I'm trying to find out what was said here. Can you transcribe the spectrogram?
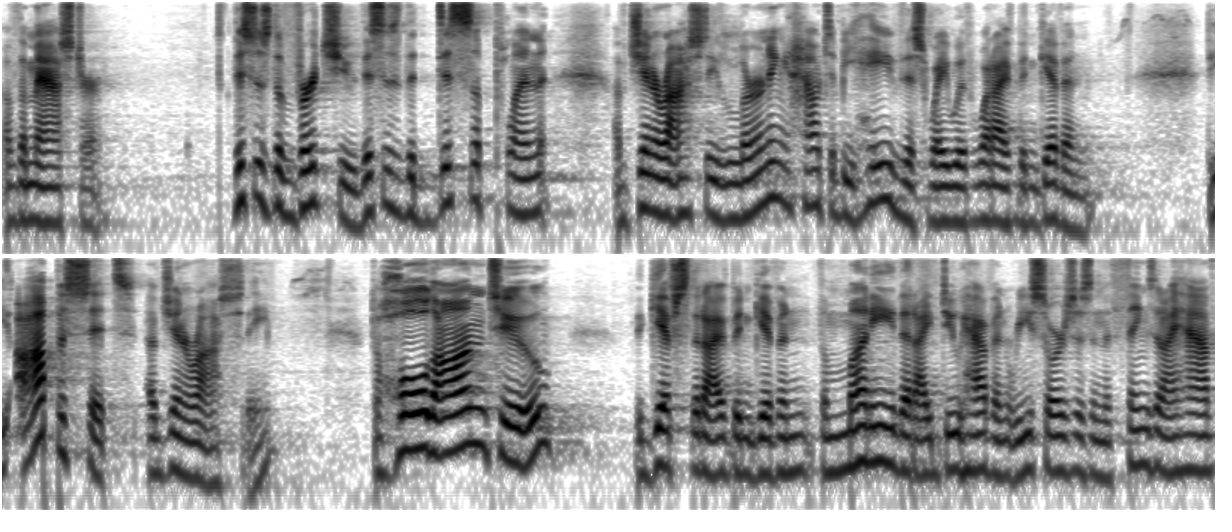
of the Master. This is the virtue, this is the discipline of generosity, learning how to behave this way with what I've been given. The opposite of generosity, to hold on to the gifts that I've been given, the money that I do have, and resources and the things that I have,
